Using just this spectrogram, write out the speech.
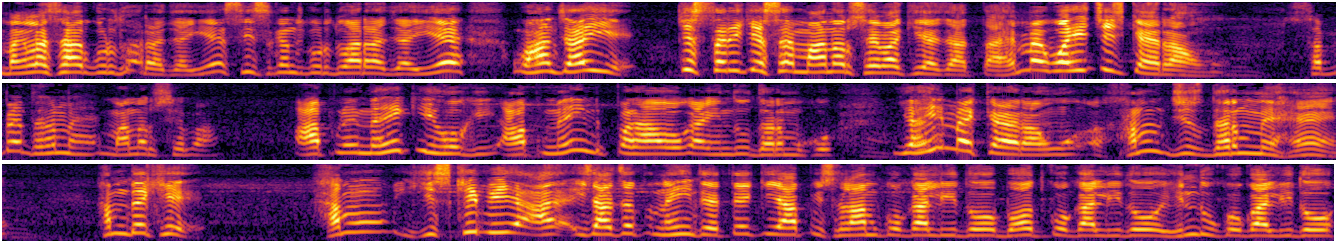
मंगला साहब गुरुद्वारा जाइए शीशगंज गुरुद्वारा जाइए वहाँ जाइए। किस तरीके से मानव सेवा किया जाता है? मैं वही चीज़ कह रहा हूँ। सभ्य धर्म है मानव सेवा। आपने नहीं की होगी आप नहीं पढ़ा होगा हिंदू धर्म को। यही मैं कह रहा हूँ हम जिस धर्म में हैं हम देखिए हम इसकी भी इजाज़त नहीं देते कि आप इस्लाम को गाली दो, बौद्ध को गाली दो, हिंदू को गाली दो,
